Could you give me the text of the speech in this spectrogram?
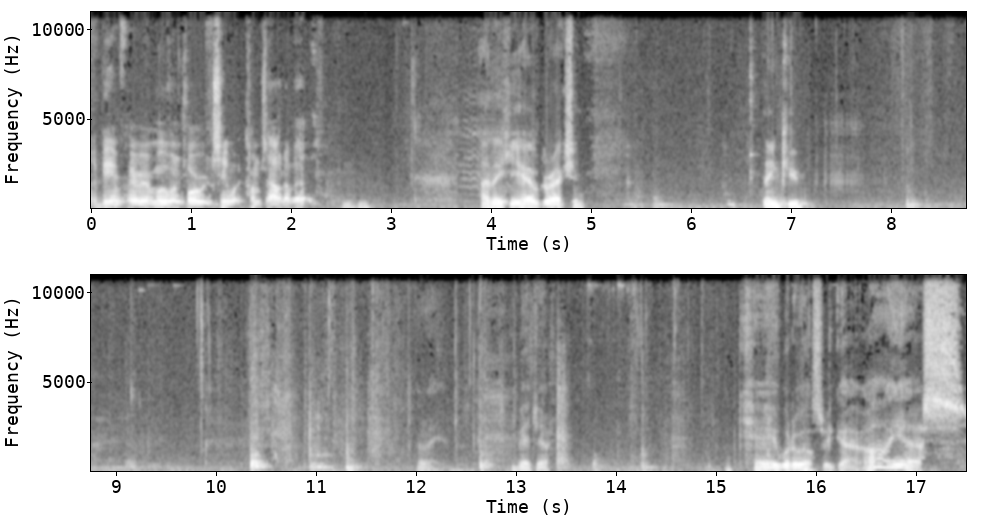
I'd be in favor of moving forward and seeing what comes out of it. I think you have direction. Thank you. You Jeff. Okay, what else we got? Oh, yes.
